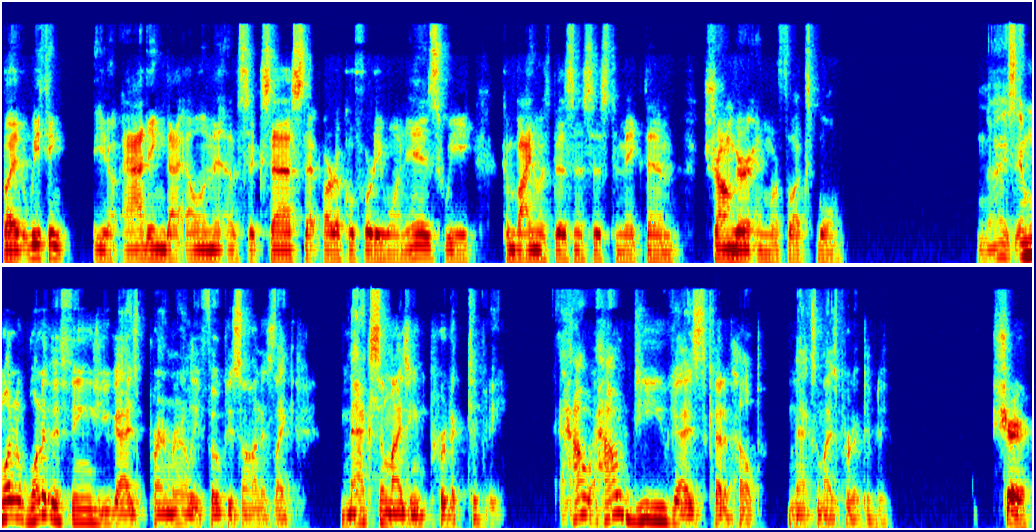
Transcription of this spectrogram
But we think, you know, adding that element of success that Particle 41 is, we combine with businesses to make them stronger and more flexible. Nice. And one one of the things you guys primarily focus on is like maximizing productivity how how do you guys kind of help maximize productivity? Sure.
